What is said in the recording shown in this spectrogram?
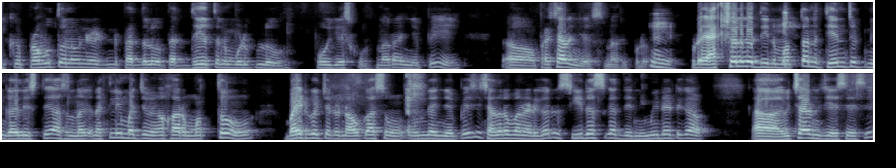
ఇక ప్రభుత్వంలో ఉండేటువంటి పెద్దలు పెద్ద ఎత్తున ముడుపులు పోగు చేసుకుంటున్నారు అని చెప్పి ప్రచారం చేస్తున్నారు ఇప్పుడు. ఇప్పుడు యాక్చువల్గా దీన్ని మొత్తాన్ని తేనెతుట్టిని గలిస్తే అసలు నకిలీ మద్యం వ్యవహారం మొత్తం బయటకు వచ్చేటువంటి అవకాశం ఉంది అని చెప్పేసి చంద్రబాబు నాయుడు గారు సీరియస్గా దీన్ని ఇమీడియట్గా విచారణ చేసేసి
